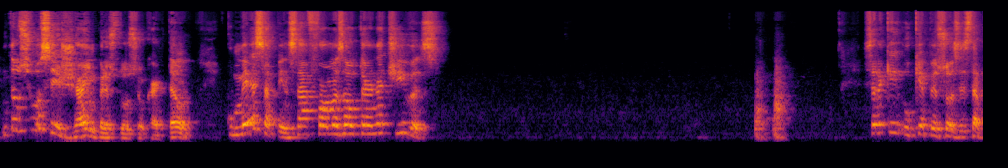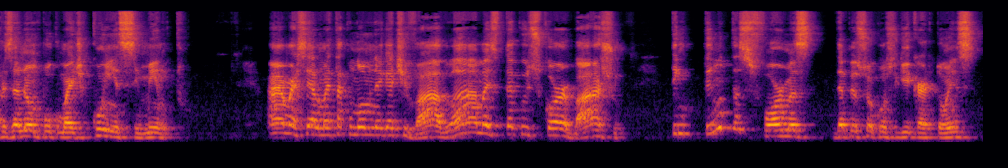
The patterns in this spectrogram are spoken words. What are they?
Então, se você já emprestou seu cartão, comece a pensar formas alternativas. Será que o que a pessoa às vezes está precisando é um pouco mais de conhecimento? Ah, Marcelo, mas está com o nome negativado. Ah, mas está com o score baixo. Tem tantas formas da pessoa conseguir cartões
